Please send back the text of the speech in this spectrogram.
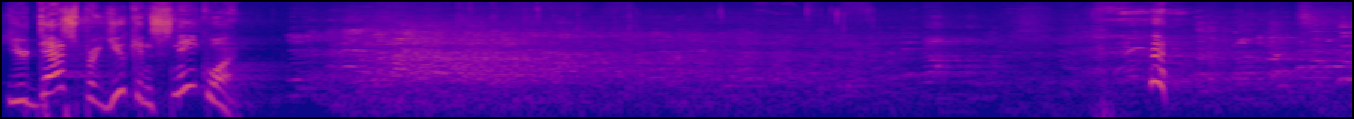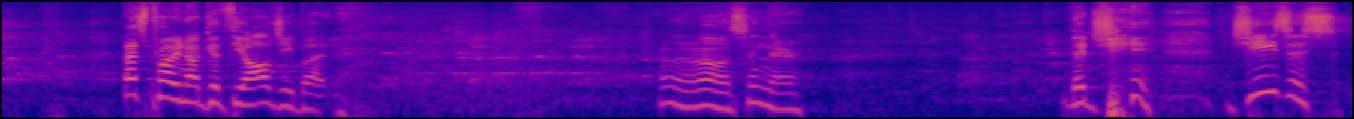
you're desperate, you can sneak one. That's probably not good theology, but I don't know, it's in there. That Jesus,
